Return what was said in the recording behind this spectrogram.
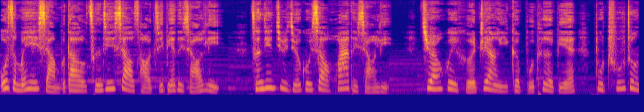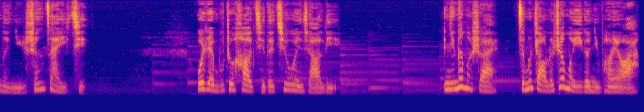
我怎么也想不到，曾经校草级别的小李，曾经拒绝过校花的小李，居然会和这样一个不特别、不出众的女生在一起。我忍不住好奇地去问小李：“你那么帅，怎么找了这么一个女朋友啊？”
